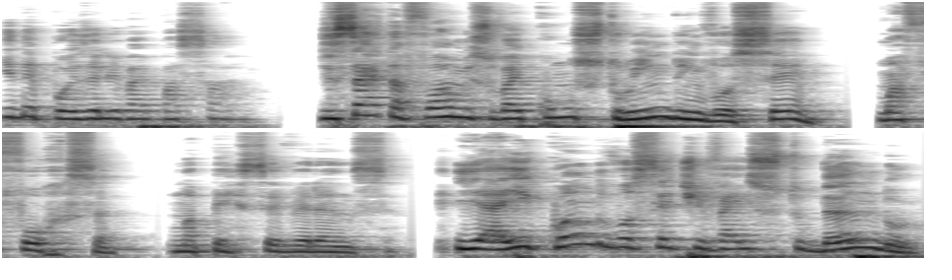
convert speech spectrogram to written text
e depois ele vai passar. De certa forma, isso vai construindo em você uma força, uma perseverança. E aí, quando você estiver estudando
